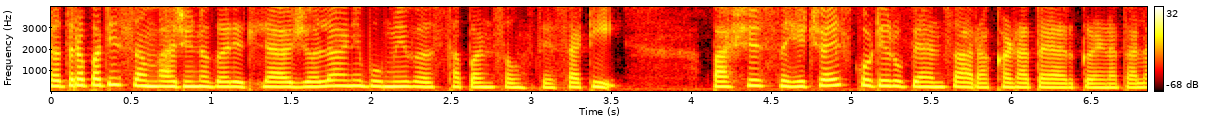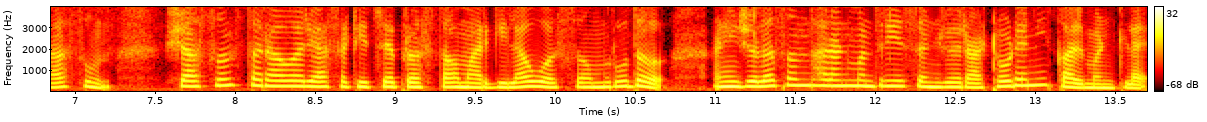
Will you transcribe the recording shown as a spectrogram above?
छत्रपती संभाजीनगर इथल्या जल आणि भूमी व्यवस्थापन संस्थेसाठी पाचशे सेहेचाळीस कोटी रुपयांचा आराखडा तयार करण्यात आला असून शासन स्तरावर यासाठीचे प्रस्ताव मार्गी लावू असं मृद आणि जलसंधारण मंत्री संजय राठोड यांनी काल म्हटलंय.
